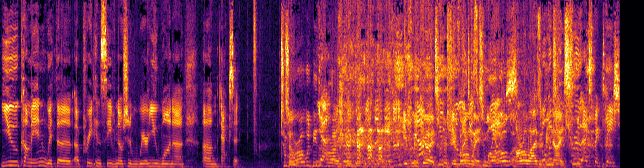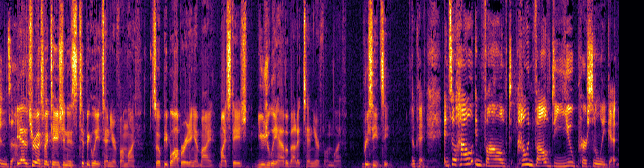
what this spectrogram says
you come in with a, a preconceived notion of where you want to um, exit? Tomorrow would be the Yeah. horizon. if we Not could, if only. Tomorrow? ROIs would But be nice. your true expectations are? Yeah, the true expectation is typically a 10 year fund life. So people operating at my, my stage usually have about a 10 year fund life, pre seed seed. Okay. And so how involved how involved do you personally get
